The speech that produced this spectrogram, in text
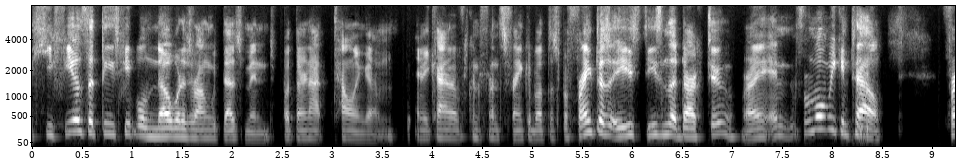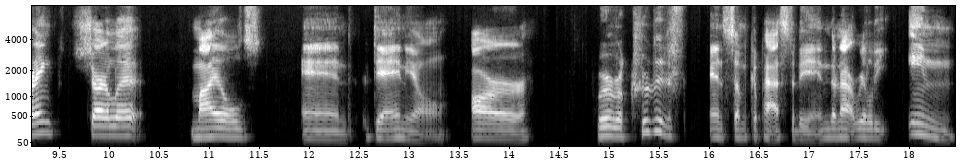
he feels that these people know what is wrong with Desmond, but they're not telling him. And he kind of confronts Frank about this. But Frank does he's he's in the dark too, right? And from what we can tell, Frank, Charlotte, Miles, and Daniel are were recruited in some capacity, and they're not really in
